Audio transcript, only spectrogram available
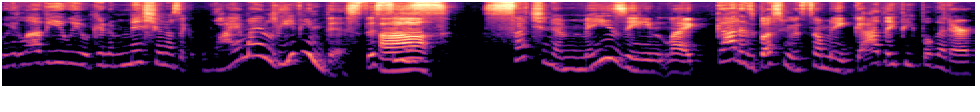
"We love you. We were gonna miss you." And I was like, "Why am I leaving this? This Ah. is." such an amazing like god has blessed me with so many godly people that are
